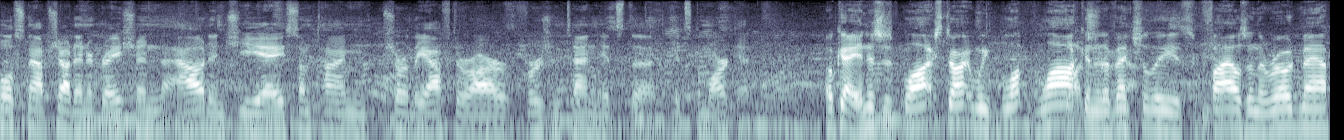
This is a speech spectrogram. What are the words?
full snapshot integration out in GA sometime shortly after our version 10 hits the, hits the market. Okay, and this is block, start, we block, block and then eventually yeah. it's files in the roadmap.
